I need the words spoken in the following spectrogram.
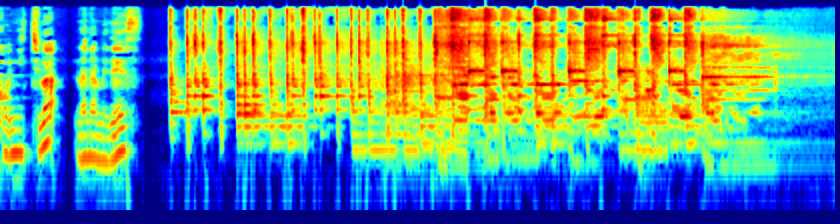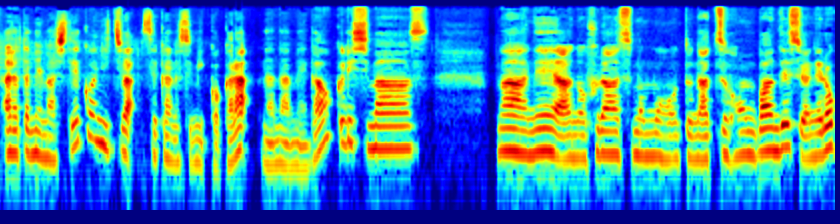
こんにちは、ななめです。改めまして、こんにちは。世界の隅っこから、ななめがお送りします。まあね、あの、フランスももうほんと夏本番ですよね。6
